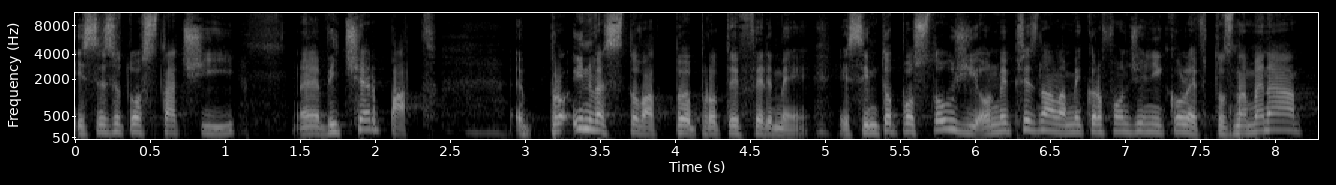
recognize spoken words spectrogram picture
jestli se to stačí eh, vyčerpat eh, proinvestovat pro ty firmy, jestli jim to poslouží. On mi přiznal na mikrofon, že nikoliv. To znamená,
